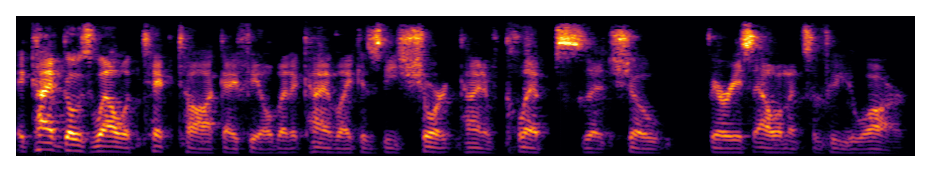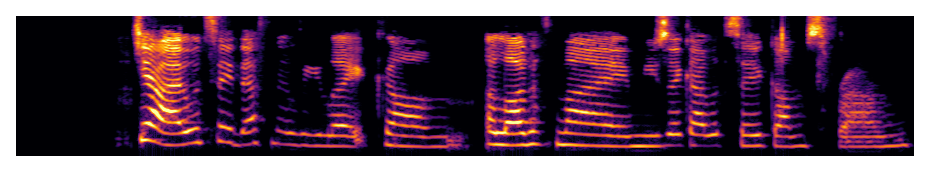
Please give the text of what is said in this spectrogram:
it kind of goes well with TikTok, I feel, but it kind of like is these short kind of clips that show various elements of who you are. Yeah, I would say definitely like um a lot of my music I would say comes from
